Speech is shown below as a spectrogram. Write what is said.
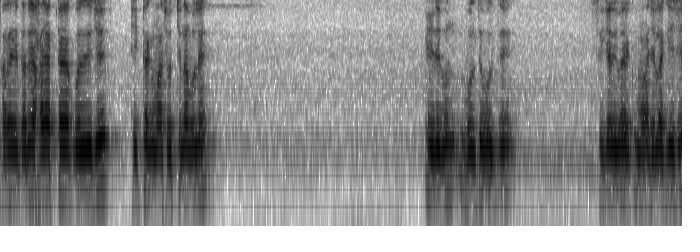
তাহলে তাদের হাজার টাকা করে দিয়েছে। ঠিকঠাক মাছ হচ্ছে না বলে এই দেখুন, বলতে বলতে শিকারি ভাই মাছ লাগিয়েছে,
